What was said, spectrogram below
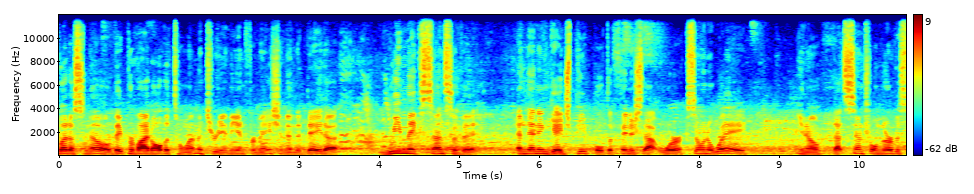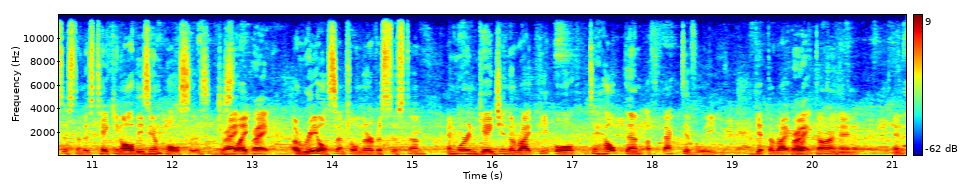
let us know, they provide all the telemetry and the information and the data. We make sense of it and then engage people to finish that work. So in a way, you know, that central nervous system is taking all these impulses, just right, like right. a real central nervous system, and we're engaging the right people to help them effectively get the right, right. work done. And, and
